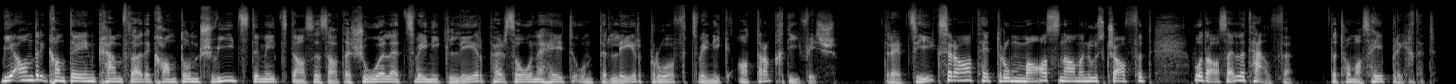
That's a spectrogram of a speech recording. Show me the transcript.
Wie andere Kantone kämpft auch der Kanton Schweiz damit, dass es an den Schulen zu wenig Lehrpersonen hat und der Lehrberuf zu wenig attraktiv ist. Der Erziehungsrat hat darum Massnahmen ausgeschafft, die da helfen sollen. Der Thomas Heb berichtet.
